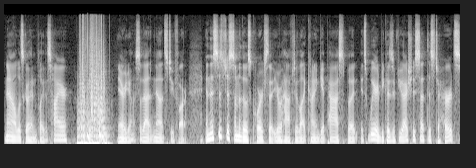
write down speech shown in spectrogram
Now let's go ahead and play this higher. There we go. So that now it's too far. And this is just some of those quirks that you'll have to like kind of get past, but it's weird because if you actually set this to hertz,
